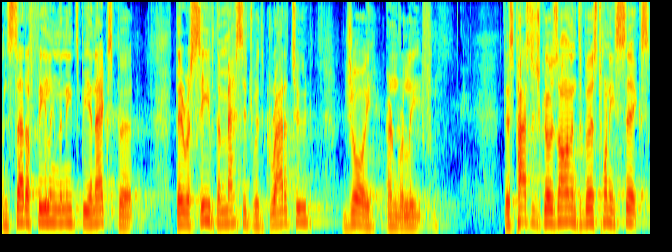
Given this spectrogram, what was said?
Instead of feeling the need to be an expert, they receive the message with gratitude, joy, and relief. This passage goes on into verse 26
